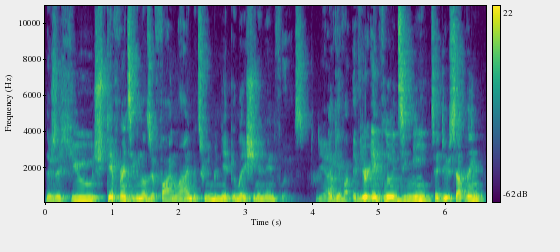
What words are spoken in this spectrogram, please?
there's a huge difference, even though there's a fine line between manipulation and influence. Yeah. Like if, if you're influencing me to do something,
